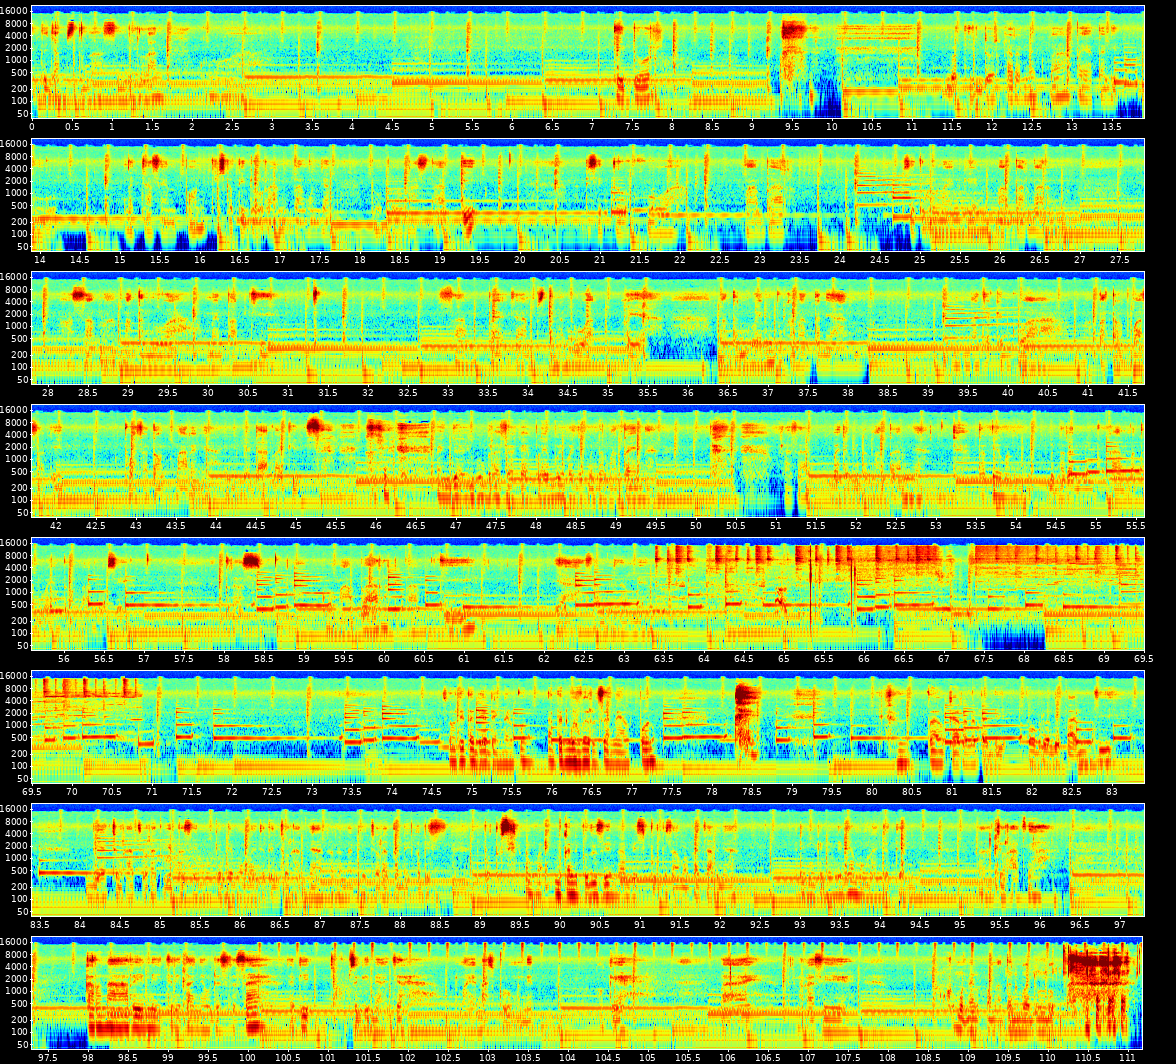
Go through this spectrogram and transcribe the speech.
situ jam setengah sembilan gua tidur. Gue tidur karena gue apa ya tadi nunggu ngecas handphone terus ketiduran bangun puasa di puasa tahun kemarin ya. Ini beda lagi. Anjay gue berasa kayak playboy banyak bener mantannya berasa banyak bener mantannya tapi emang beneran bukan mantan gue yang tahun lalu sih. Terus gue mabar di PUBG ya sambil sambil sorry tadi ada yang nelpon. Mantan gue barusan nelpon. Tahu karena tadi ngobrol di PUBG dia curhat-curhat gitu sih. Mungkin dia mau lanjutin curhatnya. Karena dia curhat tadi habis diputusin sama bukan diputusin habis putus sama pacarnya. Jadi mungkin ini dia mau lanjutin uh, curhatnya. Karena hari ini ceritanya udah selesai jadi cukup segini aja. Lumayan lah 10 menit oke. Bye. Terima kasih. Aku mau nelpon gue dulu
